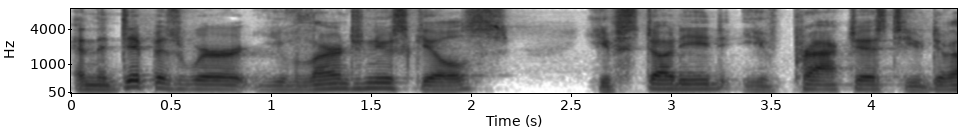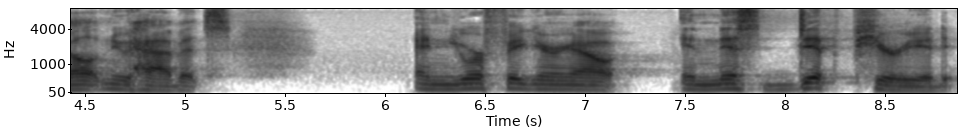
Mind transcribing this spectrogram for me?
And the dip is where you've learned new skills, you've studied, you've practiced, you've developed new habits, and you're figuring out in this dip period,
